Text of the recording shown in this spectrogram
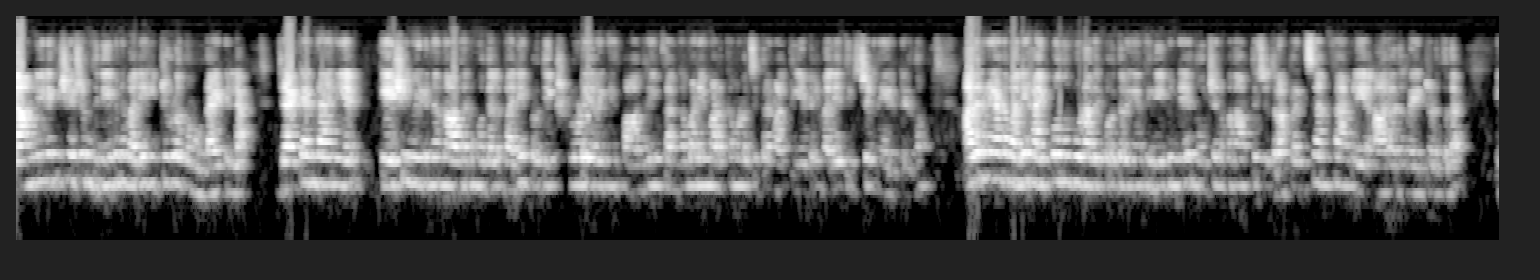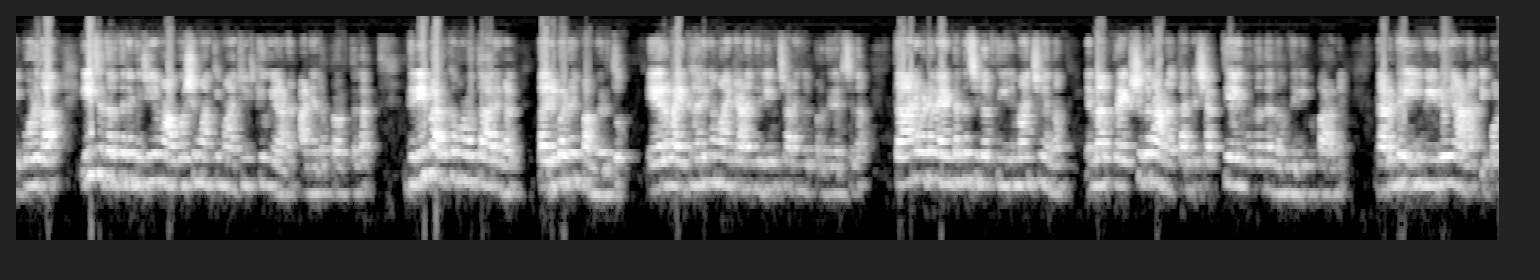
രാംലീലയ്ക്ക് ശേഷം ദിലീപിന് വലിയ ഹിറ്റുകളൊന്നും ഉണ്ടായിട്ടില്ല. ജാക്ക് ആൻഡ് ഡാനിയൽ കേശി നാഥൻ മുതൽ വലിയ പ്രതീക്ഷകളോടെ ഇറങ്ങി പാന്ത്രിയും തങ്കമണിയും അടക്കമുള്ള ചിത്രങ്ങൾ തിയേറ്ററിൽ വലിയ തിരിച്ചടി നേരിട്ടിരുന്നു. അതിനിടെയാണ് വലിയ ഹൈപ്പൊന്നും കൂടാതെ പുറത്തിറങ്ങിയ ദിലീപിന്റെ നൂറ്റി ചിത്രം ഫ്രണ്ട്സ് ആൻഡ് ഫാമിലിയെ ആരാധകർ ഏറ്റെടുത്തത്. ഇപ്പോഴിതാ ഈ ചിത്രത്തിന്റെ വിജയം ആഘോഷമാക്കി മാറ്റിയിരിക്കുകയാണ് അണിയറ പ്രവർത്തകർ. ദിലീപ് അടക്കമുള്ള താരങ്ങൾ പരിപാടിയിൽ പങ്കെടുത്തു. ഏറെ വൈകാരികമായിട്ടാണ് ദിലീപ് ചടങ്ങിൽ പ്രതികരിച്ചത്. താൻ ഇവിടെ വേണ്ടെന്ന് ചിലർ തീരുമാനിച്ചുവെന്നും എന്നാൽ പ്രേക്ഷകരാണ് തന്റെ ശക്തിയായി നിന്നതെന്നും ദിലീപ് പറഞ്ഞു. നടന്റെ ഈ വീഡിയോയാണ് ഇപ്പോൾ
